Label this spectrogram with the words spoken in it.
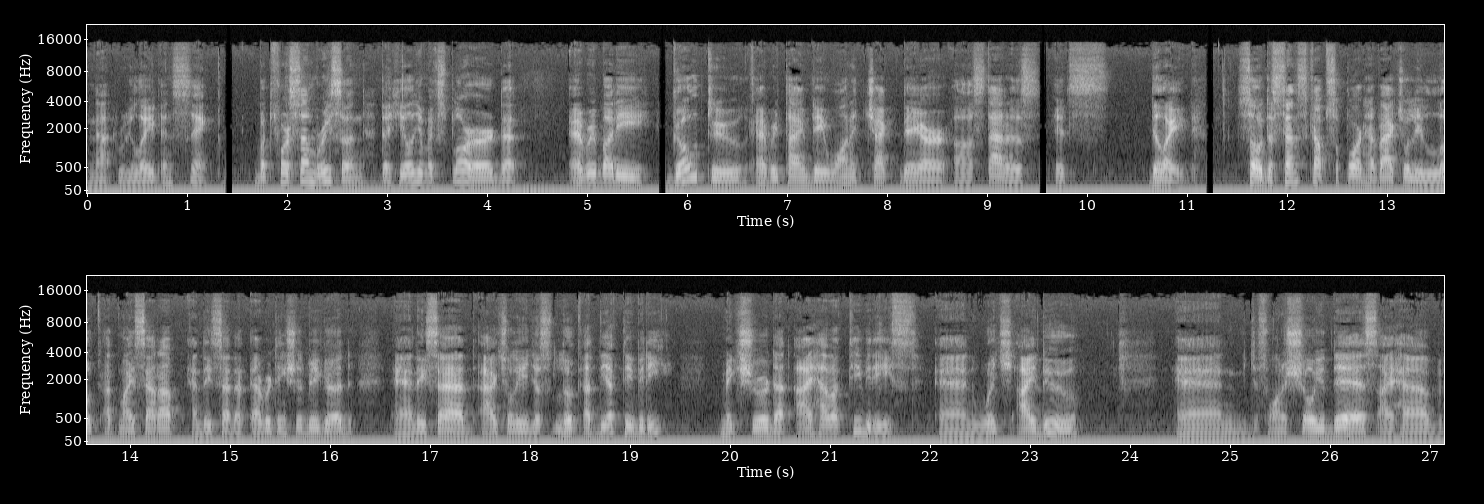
not relayed and sync. But for some reason the Helium Explorer that everybody go to every time they want to check their uh, status it's delayed. So the SenseCap support have actually looked at my setup and they said that everything should be good. And they said actually just look at the activity make sure that I have activities and which I do. And just want to show you this. I have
